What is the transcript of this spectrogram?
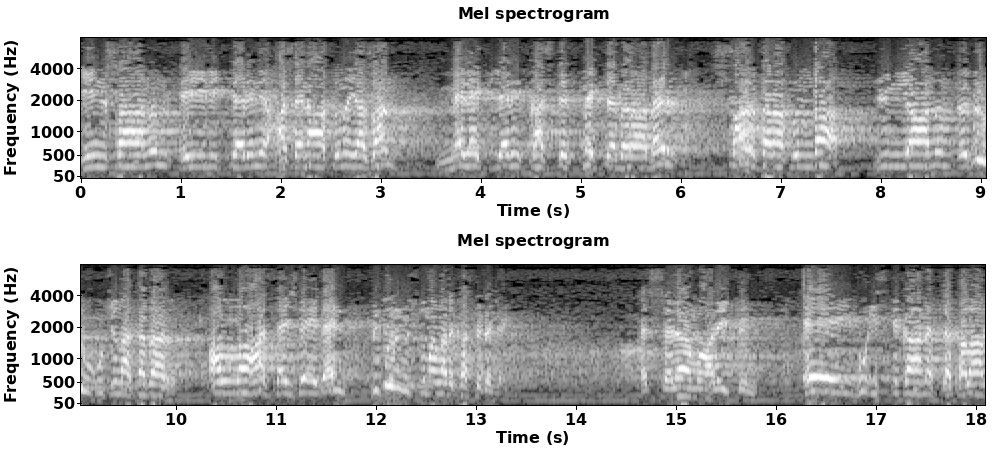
insanın iyiliklerini, hasenatını yazan melekleri kastetmekle beraber sağ tarafında dünyanın öbür ucuna kadar Allah'a secde eden bütün Müslümanları kastedecek. Esselamu Aleyküm. Ey bu istikamette kalan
